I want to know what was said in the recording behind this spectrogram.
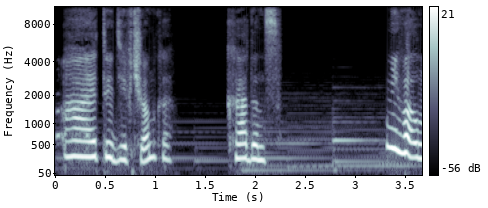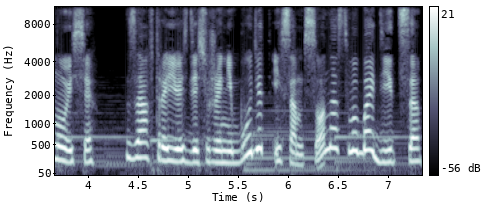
«А это девчонка? Каденс?» «Не волнуйся, завтра ее здесь уже не будет, и Самсон освободится».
